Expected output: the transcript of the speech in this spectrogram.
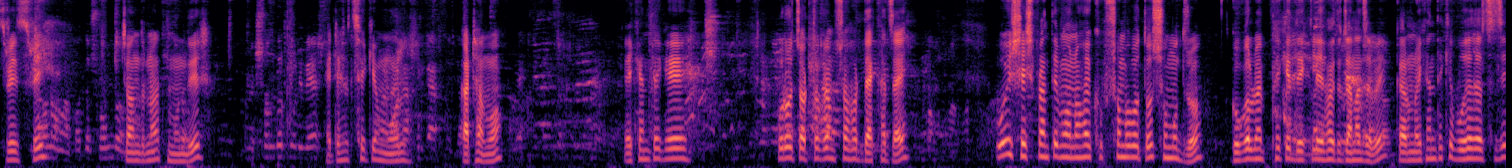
শ্রী শ্রী চন্দ্রনাথ মন্দির। এটা হচ্ছে কি মূল কাঠামো। এখান থেকে পুরো চট্টগ্রাম শহর দেখা যায়। ওই শেষ প্রান্তে মনে হয় খুব সম্ভবত সমুদ্র। গুগল ম্যাপ থেকে দেখলে হয়তো জানা যাবে। কারণ এখান থেকে বোঝা যাচ্ছে যে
